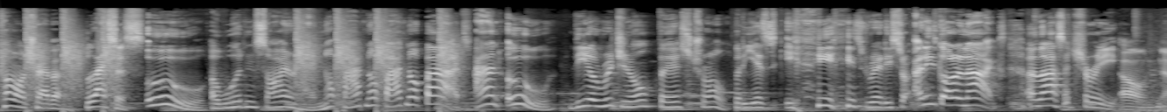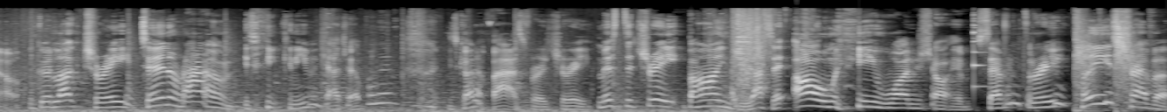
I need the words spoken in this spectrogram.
Come on, Trevor. Bless us. Ooh, a wooden Siren Head. Not bad, not bad, not bad. And, ooh, the original first troll. But he is, he, he's really strong. And he's got an axe. And that's a tree. Oh, no. Good luck, tree. Turn around. He, Can you even catch up with him? He's kind of fast for a tree. Mr. Tree, behind you. That's it. Oh, he one-shot him. 7-3. Please, Trevor.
